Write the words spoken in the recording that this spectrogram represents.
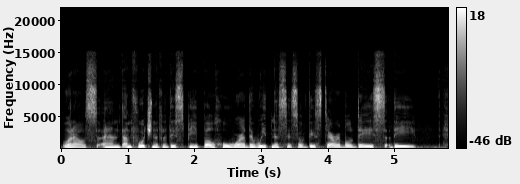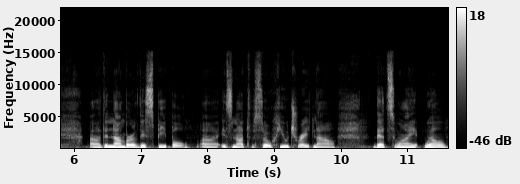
what else? And unfortunately, these people who were the witnesses of these terrible days, the uh, the number of these people uh, is not so huge right now. That's why, well,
